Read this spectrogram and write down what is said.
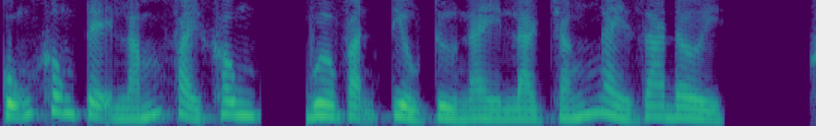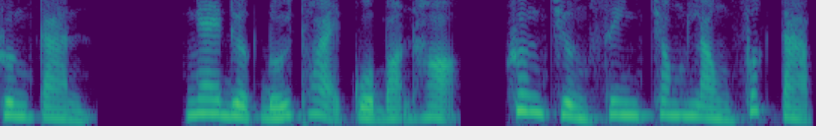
cũng không tệ lắm phải không? Vừa vặn tiểu tử này là trắng ngày ra đời. Khương càn. Nghe được đối thoại của bọn họ, khương trường sinh trong lòng phức tạp.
